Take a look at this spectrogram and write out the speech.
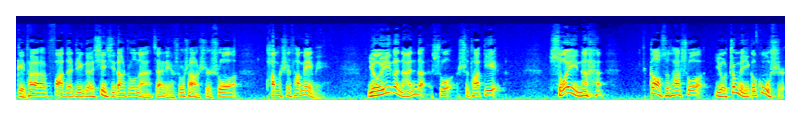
给她发的这个信息当中呢，在脸书上是说她们是她妹妹。有一个男的说是他爹，所以呢，告诉他说有这么一个故事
